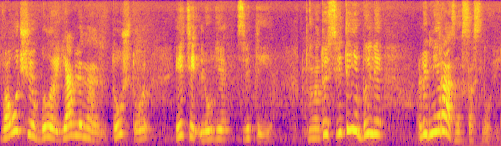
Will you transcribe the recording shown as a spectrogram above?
воочию было явлено то, что эти люди святые. То есть святые были людьми разных сословий.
